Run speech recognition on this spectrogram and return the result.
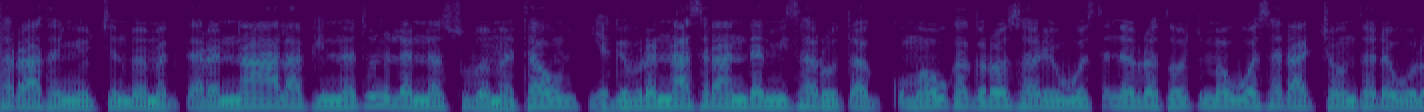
ሰራተኞችን በመቅጠርና ኃላፊነቱን ለነሱ በመተው የግብርና ስራ እንደሚሰሩ ጠቁመው ከግሮሰሪው ውስጥ ንብረቶች መወሰዳቸውን ተደውሎ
